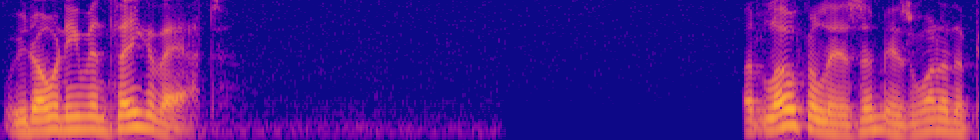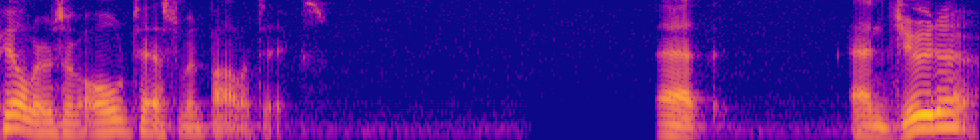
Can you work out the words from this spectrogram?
We don't even think of that. But localism is one of the pillars of Old Testament politics. That and Judah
